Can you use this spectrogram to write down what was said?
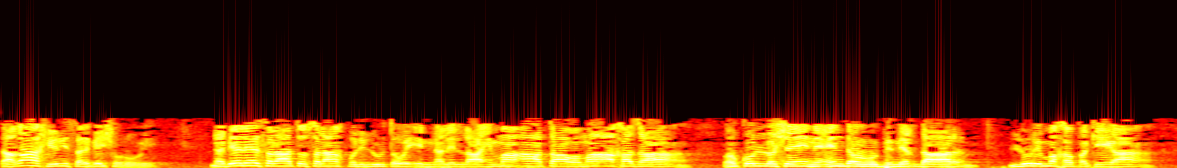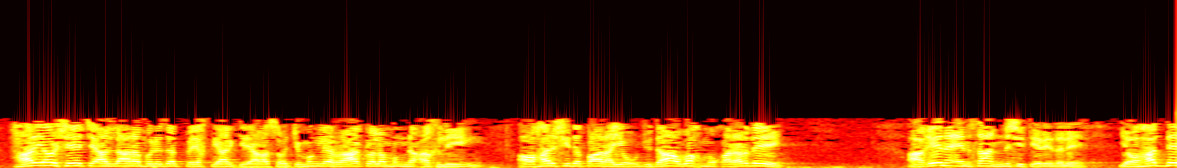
داغه اخیری سرګي شروع وي نبی علیہ الصلوۃ والسلام خپل لور ته وای ان لله ما اعطى وما اخذ وكل شيء عنده بمقدار لور مخه پکېګا هر یو شی چې الله رب العزت په اختیار کې هغه سوچ مونږ له راکړل مونږ نه اخلي او هر شی د پاره یو جدا وخت مقرر دی اغه نه انسان نشي تیرېدلې یو حد دی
